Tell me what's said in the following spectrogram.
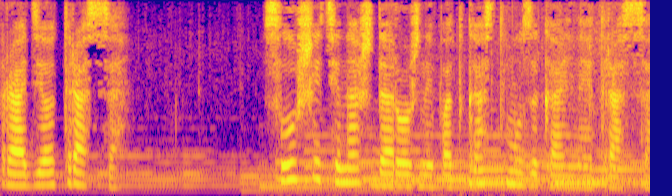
Радио «Трасса». Слушайте наш дорожный подкаст «Музыкальная трасса».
